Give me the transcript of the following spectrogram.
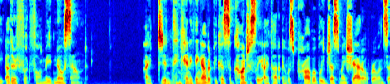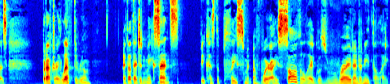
the other footfall made no sound. I didn't think anything of it because subconsciously I thought it was probably just my shadow, Rowan says. But after I left the room, I thought that didn't make sense because the placement of where I saw the leg was right underneath the light.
